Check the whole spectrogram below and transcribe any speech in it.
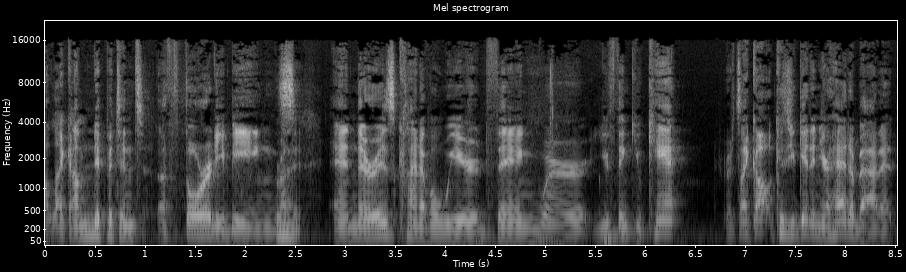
like omnipotent authority beings, Right. and there is kind of a weird thing where you think you can't. It's like oh, because you get in your head about it,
